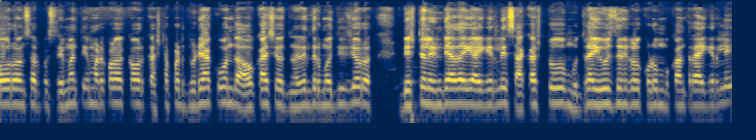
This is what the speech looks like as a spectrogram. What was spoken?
ಅವ್ರು ಒಂದ್ ಸ್ವಲ್ಪ ಶ್ರೀಮಂತಿಗೆ ಮಾಡ್ಕೊಳಕ್ ಅವ್ರು ಕಷ್ಟಪಟ್ಟು ದುಡಿಯಾಕ ಒಂದು ಅವಕಾಶ ಇವತ್ತು ನರೇಂದ್ರ ಮೋದಿಜಿ ಅವರು ಡಿಜಿಟಲ್ ಇಂಡಿಯಾದಾಗ ಆಗಿರ್ಲಿ ಸಾಕಷ್ಟು ಮುದ್ರಾ ಯೋಜನೆಗಳು ಕೊಡೋ ಮುಖಾಂತರ ಆಗಿರ್ಲಿ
